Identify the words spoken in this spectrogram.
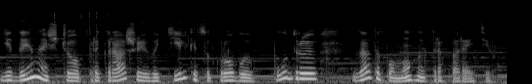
Єдине, що прикрашую його тільки цукровою пудрою за допомогою трафаретів.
